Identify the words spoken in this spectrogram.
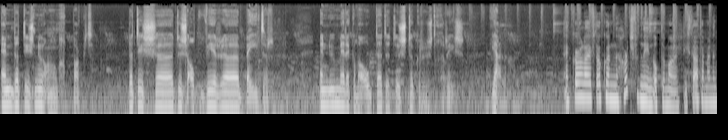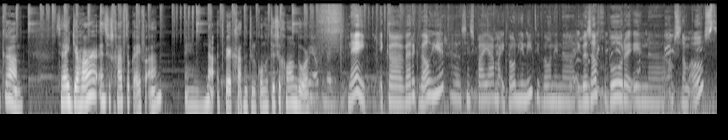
En dat is nu aangepakt. Dat is uh, dus alweer uh, beter. En nu merken we ook dat het een stuk rustiger is. Ja. En Carla heeft ook een hartsvriendin op de markt. Die staat daar met een kraam. Ze heet Jahar en ze schuift ook even aan. En nou, het werk gaat natuurlijk ondertussen gewoon door. Nee, ik uh, werk wel hier uh, sinds een paar jaar, maar ik woon hier niet. Ik, woon in, uh, ik ben zelf geboren in Amsterdam-Oost.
